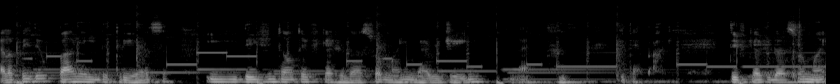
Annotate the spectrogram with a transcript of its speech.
Ela perdeu o pai ainda criança e desde então teve que ajudar sua mãe, Mary Jane, né? Peter Parker. Teve que ajudar sua mãe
